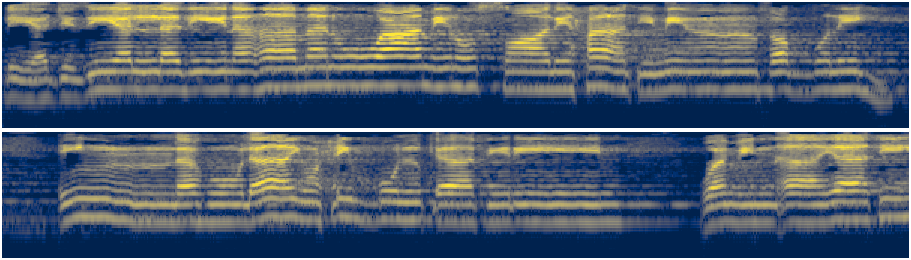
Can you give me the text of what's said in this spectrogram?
ليجزي الذين آمنوا وعملوا الصالحات من فضله إنه لا يحب الكافرين ومن آياته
